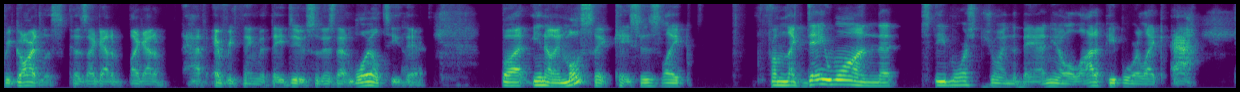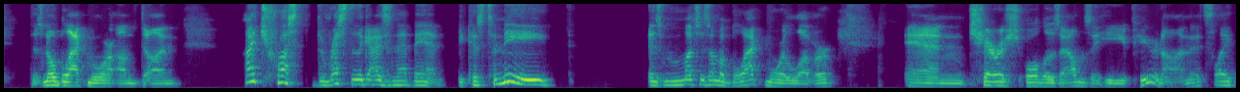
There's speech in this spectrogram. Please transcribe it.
regardless because I got to I got to have everything that they do. So there's that loyalty there. But you know, in most cases, like from like day one that Steve Morse joined the band, you know, a lot of people were like, ah, there's no Blackmore, I'm done. I trust the rest of the guys in that band because to me, as much as I'm a Blackmore lover, and cherish all those albums that he appeared on. It's like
